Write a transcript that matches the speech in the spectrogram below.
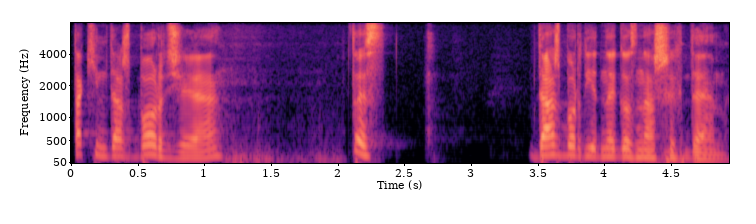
takim dashboardzie, to jest dashboard jednego z naszych dem.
